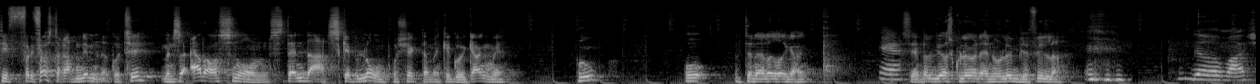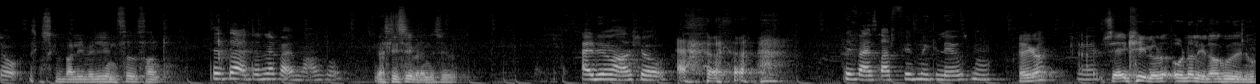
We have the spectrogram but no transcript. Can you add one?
Det er for det første ret nemt at gå til, men så er der også sådan nogle standard skabelonprojekter, man kan gå i gang med. Boom. Åh, oh, den er allerede i gang. Ja, Så vil vi også kunne lave en Olympia-filter. det var meget sjovt. Så skal vi bare lige vælge en fed font. Det der, den er faktisk meget sjov. Lad os lige se, hvordan det ser ud. Ej, det er meget sjovt. det er faktisk ret fedt, man kan lave sådan noget. Ikke? Ja. Det ser ikke helt under- underligt nok ud endnu.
